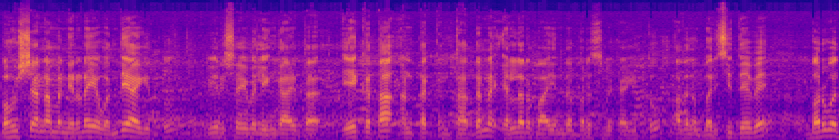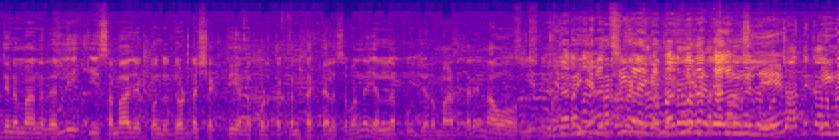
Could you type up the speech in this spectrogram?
ಬಹುಶಃ ನಮ್ಮ ನಿರ್ಣಯ ಒಂದೇ ಆಗಿತ್ತು. ವೀರಶೈವ ಲಿಂಗಾಯತ ಏಕತಾ ಅಂತಕ್ಕಂಥದ್ದನ್ನು ಎಲ್ಲರ ಬಾಯಿಂದ ಬರೆಸಬೇಕಾಗಿತ್ತು. ಅದನ್ನು ಬರೆಸಿದ್ದೇವೆ. ಬರುವ ದಿನಮಾನದಲ್ಲಿ ಈ ಸಮಾಜಕ್ಕೊಂದು ದೊಡ್ಡ ಶಕ್ತಿಯನ್ನು ಕೊಡ್ತಕ್ಕಂಥ ಕೆಲಸವನ್ನು ಎಲ್ಲ ಪೂಜ್ಯರು ಮಾಡ್ತಾರೆ. ನಾವು ಅವ್ರಿಗೆ ಧರ್ಮದ ಕಾಲಂನಲ್ಲಿ ಈಗ.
